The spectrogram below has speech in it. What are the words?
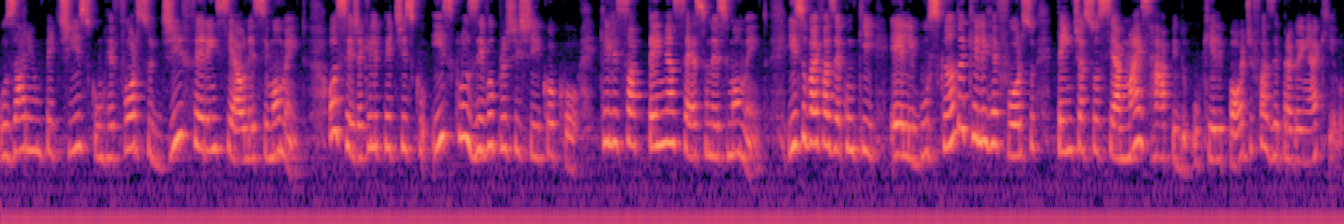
usarem um petisco, um reforço diferencial nesse momento. Ou seja, aquele petisco exclusivo para o xixi e cocô, que ele só tem acesso nesse momento. Isso vai fazer com que ele, buscando aquele reforço, tente associar mais rápido o que ele pode fazer para ganhar aquilo.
